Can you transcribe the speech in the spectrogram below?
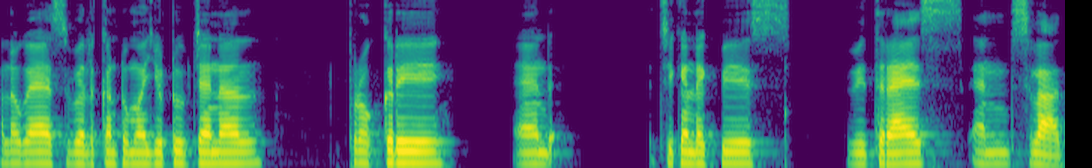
hello guys welcome to my youtube channel crockery and chicken leg piece with rice and salad.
